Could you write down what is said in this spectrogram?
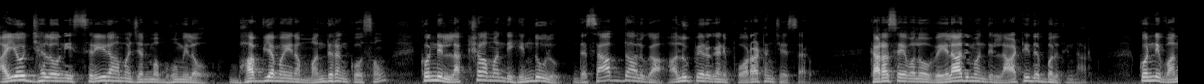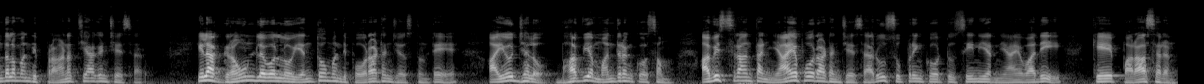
అయోధ్యలోని శ్రీరామ జన్మభూమిలో భవ్యమైన మందిరం కోసం కొన్ని లక్షల మంది హిందువులు దశాబ్దాలుగా అలుపెరుగని పోరాటం చేశారు. కరసేవలో వేలాది మంది లాఠీ దెబ్బలు తిన్నారు. కొన్ని వందల మంది ప్రాణత్యాగం చేశారు. ఇలా గ్రౌండ్ లెవెల్లో ఎంతోమంది పోరాటం చేస్తుంటే అయోధ్యలో భవ్య మందిరం కోసం అవిశ్రాంత న్యాయ పోరాటం చేశారు సుప్రీంకోర్టు సీనియర్ న్యాయవాది కె. పరాశరన్.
